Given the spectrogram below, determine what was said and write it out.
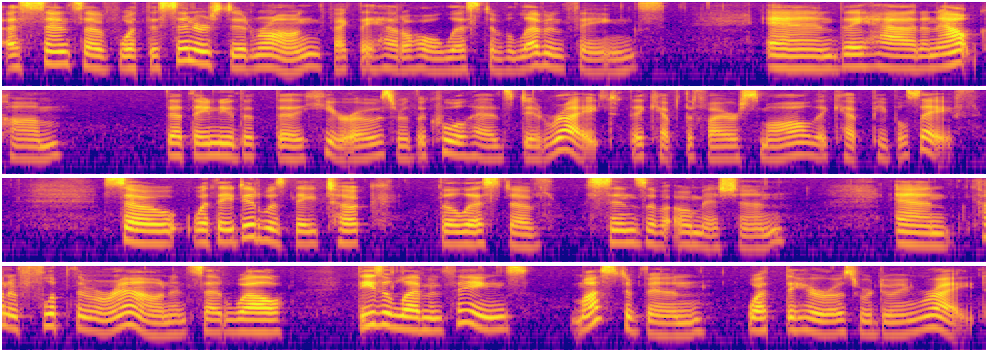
a sense of what the sinners did wrong. In fact, they had a whole list of 11 things and they had an outcome that they knew that the heroes or the cool heads did right. They kept the fire small, they kept people safe. So what they did was they took the list of sins of omission and kind of flipped them around and said, well, these 11 things must have been what the heroes were doing right.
